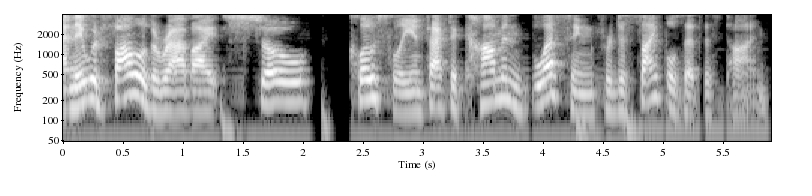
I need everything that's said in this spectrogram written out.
And they would follow the rabbi so closely. In fact, a common blessing for disciples at this time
